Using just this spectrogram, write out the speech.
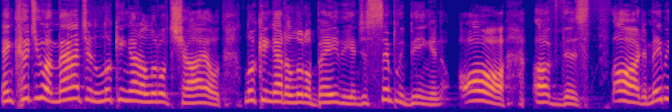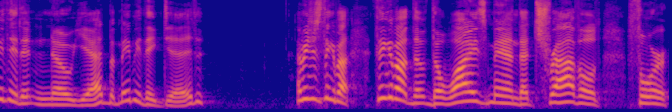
And could you imagine looking at a little child, looking at a little baby, and just simply being in awe of this thought? And maybe they didn't know yet, but maybe they did. I mean, just think about think about the, the wise man that traveled for,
